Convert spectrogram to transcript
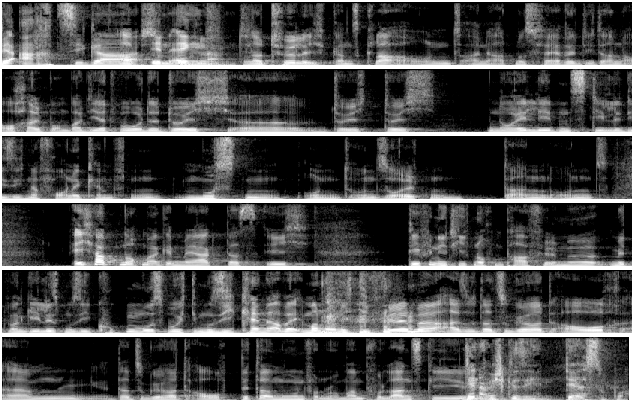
der 80er Absolut, in England. Natürlich, ganz klar. Und eine Atmosphäre, die dann auch halt bombardiert wurde durch, äh, durch, durch neue Lebensstile, die sich nach vorne kämpfen mussten und, und sollten dann. Und ich habe noch mal gemerkt, dass ich definitiv noch ein paar Filme mit Vangelis Musik gucken muss, wo ich die Musik kenne, aber immer noch nicht die Filme. Also dazu gehört auch ähm, dazu gehört auch Bittermoon von Roman Polanski. Den habe ich gesehen, der ist super.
